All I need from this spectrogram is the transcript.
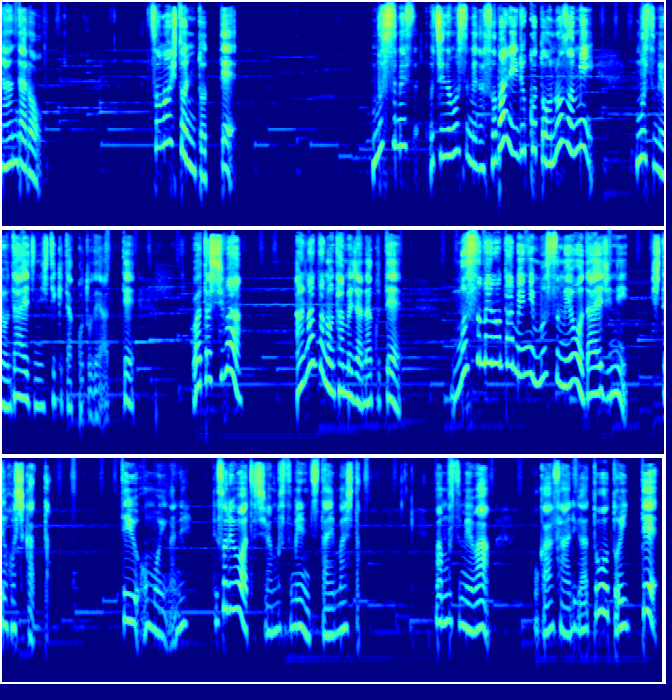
何だろう。その人にとって娘うちの娘がそばにいることを望み娘を大事にしてきたことであって私はあなたのためじゃなくて娘のために娘を大事にしてほしかったっていう思いがね。でそれを私は娘に伝えました、まあ、娘は「お母さんありがとう」と言って、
